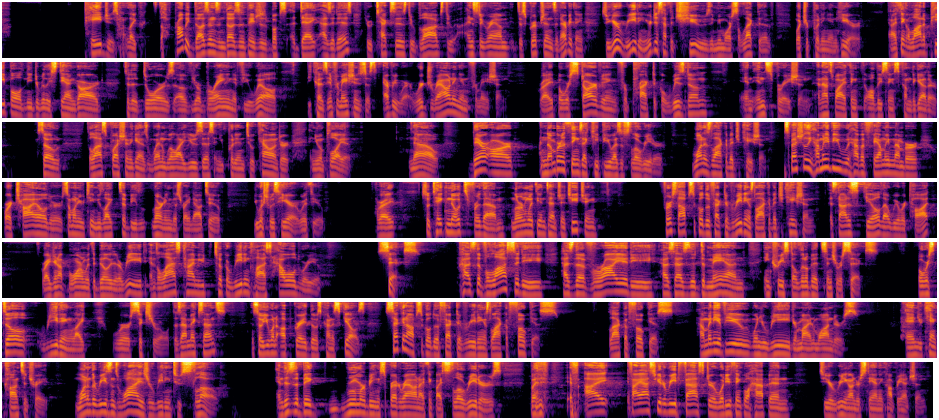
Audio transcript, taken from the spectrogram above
pages, like probably dozens and dozens of pages of books a day as it is through texts, through blogs, through Instagram descriptions and everything. So you're reading, you just have to choose and be more selective what you're putting in here. And I think a lot of people need to really stand guard to the doors of your brain, if you will, because information is just everywhere. We're drowning information, right? But we're starving for practical wisdom and inspiration. And that's why I think all these things come together. So the last question again is when will I use this? And you put it into a calendar and you employ it. Now, there are a number of things that keep you as a slow reader. One is lack of education. Especially, how many of you have a family member or a child or someone on your team you'd like to be learning this right now too? You wish was here with you, right? So take notes for them, learn with the intention of teaching. First obstacle to effective reading is lack of education. It's not a skill that we were taught right? You're not born with the ability to read. And the last time you took a reading class, how old were you? Six. Has the velocity, has the variety, has, has the demand increased a little bit since you were six? But we're still reading like we're a six year old. Does that make sense? And so you want to upgrade those kind of skills. Second obstacle to effective reading is lack of focus. Lack of focus. How many of you, when you read, your mind wanders and you can't concentrate? One of the reasons why is you're reading too slow. And this is a big rumor being spread around, I think, by slow readers. But if I, if I ask you to read faster, what do you think will happen to your reading understanding comprehension?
